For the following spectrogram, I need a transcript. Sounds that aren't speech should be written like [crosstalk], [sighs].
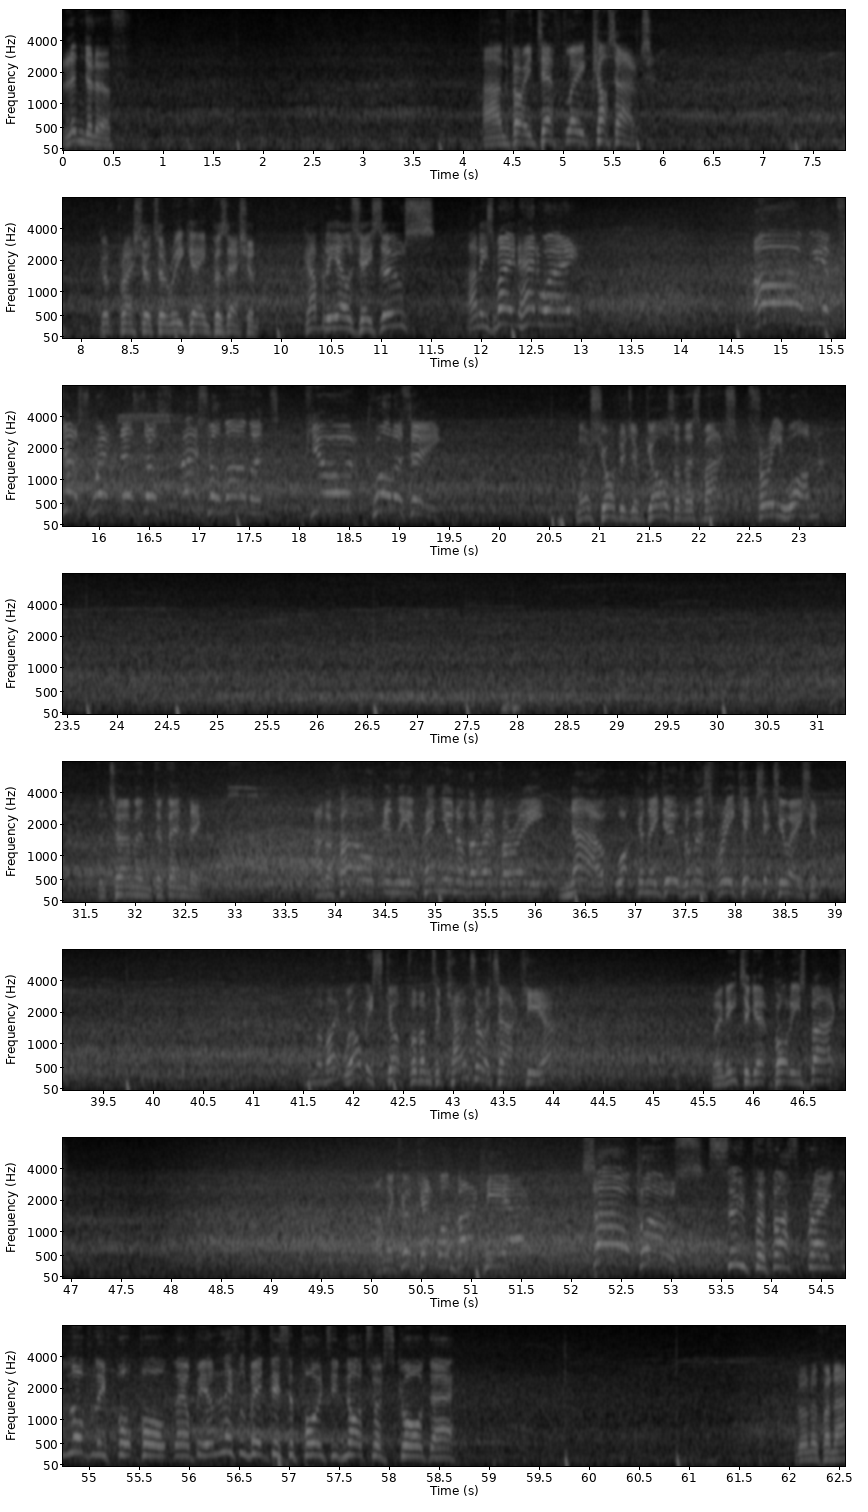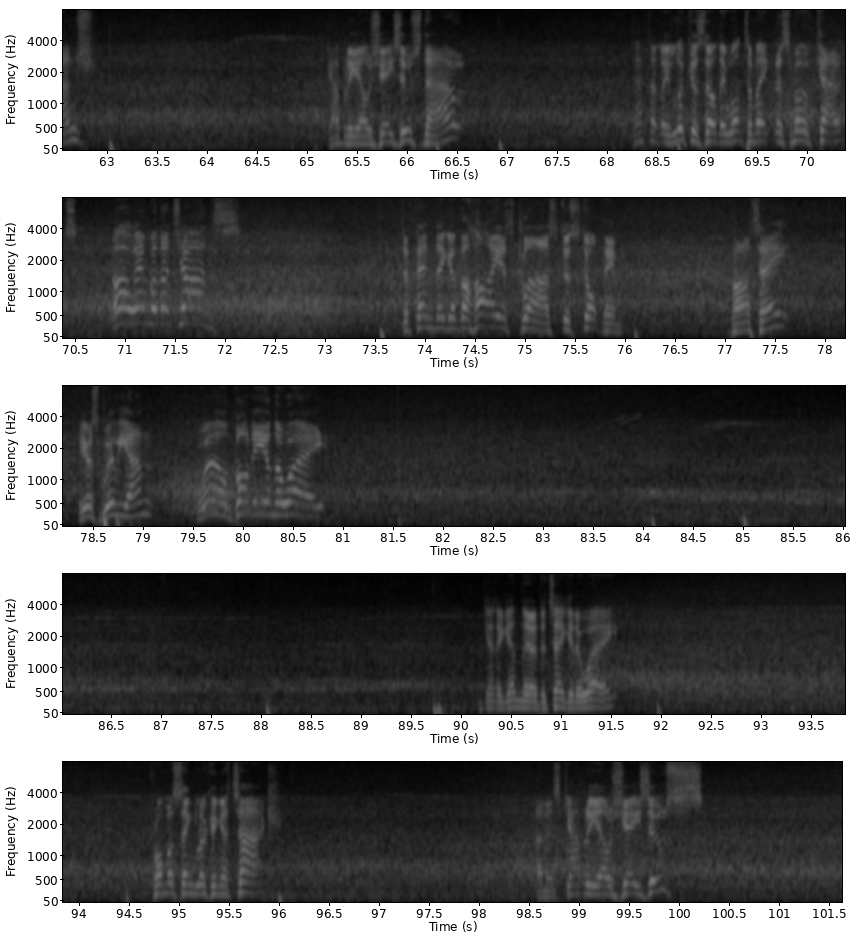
Lindelöf. And very deftly cut out. Good pressure to regain possession. Gabriel Jesus. And he's made headway. Oh, we have just witnessed a special moment. Pure quality. No shortage of goals in this match. 3-1. Determined defending. And a foul in the opinion of the referee. Now, what can they do from this free kick situation? Well, there might well be scope for them to counter-attack here. They need to get bodies back. And they could get one back here. So close! Super fast break, lovely football. They'll be a little bit disappointed not to have scored there. Bruno Fernandes. Gabriel Jesus now. Definitely look as though they want to make this move count. Oh, in with a chance! Defending of the highest class to stop him. Partey. Here's Willian. Well, body in the way. Getting in there to take it away. Promising looking attack. And it's Gabriel Jesus.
